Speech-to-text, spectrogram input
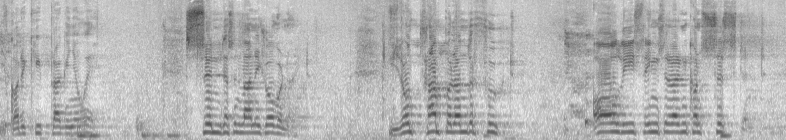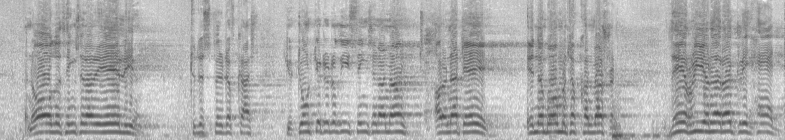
You've got to keep plugging away. Sin doesn't vanish overnight. You don't trample underfoot all these things that are inconsistent and all the things that are alien to the Spirit of Christ. You don't get rid of these things in a night or in a day, in the moment of conversion. They rear their ugly head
